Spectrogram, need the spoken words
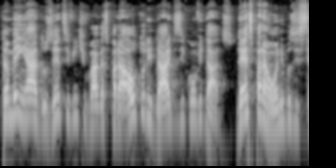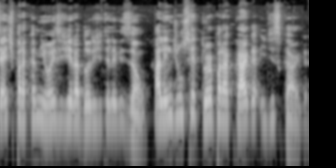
Também há 220 vagas para autoridades e convidados, 10 para ônibus e 7 para caminhões e geradores de televisão, além de um setor para carga e descarga.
